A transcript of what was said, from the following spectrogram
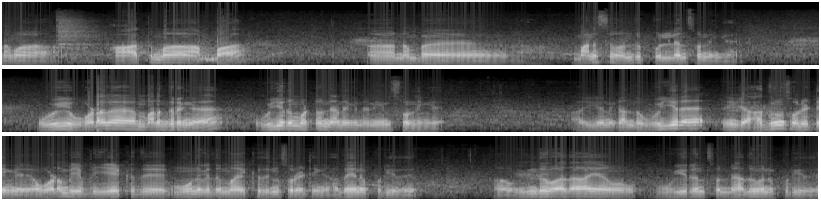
நம்ம ஆத்மா அப்பா நம்ம மனசு வந்து புல்லன்னு சொன்னீங்க. உயிர் உடலை மறந்துடுங்க உயிரை மட்டும் நினைங்க நினைன்னு சொன்னீங்க. எனக்கு அந்த உயிரை நீங்கள் அதுவும் சொல்லிட்டீங்க. என் உடம்பு எப்படி ஏக்குது மூணு விதமாக இருக்குதுன்னு சொல்லிட்டீங்க. அதுவும் எனக்கு புரியுது. இந்துவாக தான் என் உயிர்னு சொன்னேன். அதுவும் எனக்கு புரியுது.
